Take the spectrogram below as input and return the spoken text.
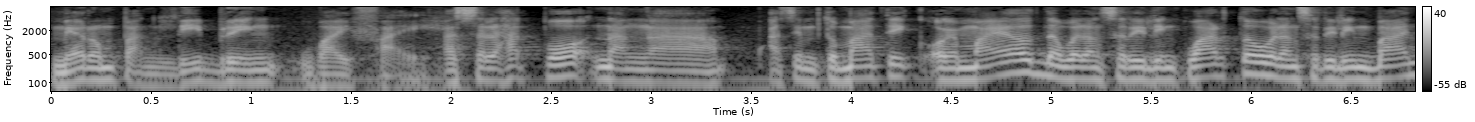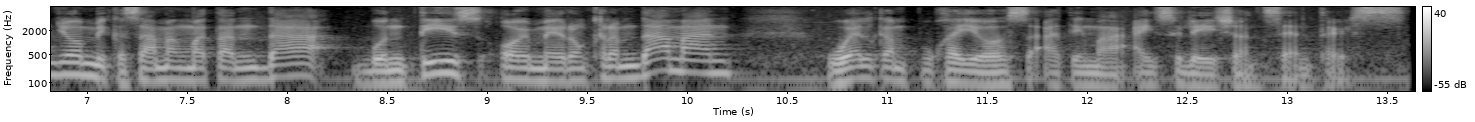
meron pang libreng wifi. Sa lahat po ng uh, asymptomatic or mild na walang sariling kwarto, walang sariling banyo, may kasamang matanda, buntis or merong karamdaman, welcome po kayo sa ating mga isolation centers.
